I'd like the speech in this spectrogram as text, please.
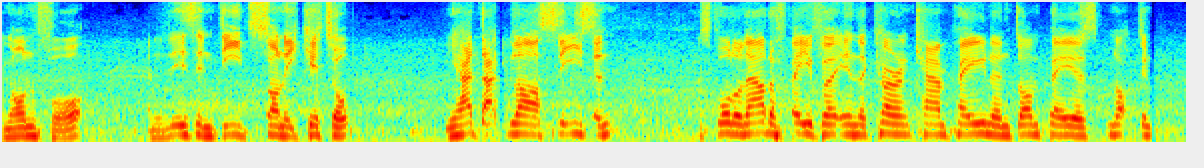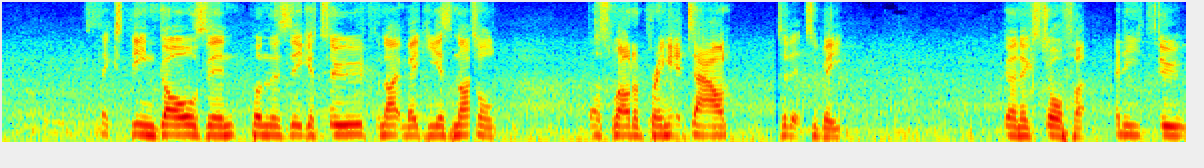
on for, and it is indeed Sonny Kittel. He had that last season, has fallen out of favour in the current campaign, and Dompé has knocked in 16 goals in Bundesliga 2 tonight, making his ninth. Does well to bring it down. Did it to be Königsdörfer ready to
